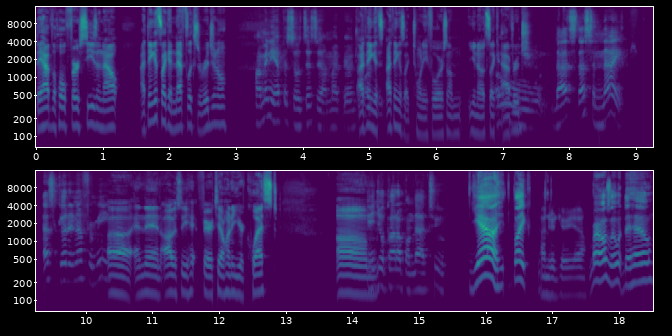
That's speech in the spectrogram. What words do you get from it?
they have the whole first season out. I think it's like a Netflix original. How many episodes is it? I might be I think it's it. I think it's like 24 or something. You know, it's like average. Oh, That's that's a night. That's good enough for me. Uh, and then obviously H- Fairy Tail Hundred Year Quest. Um, Angel caught up on that too. yeah, like Hundred year, yeah. bro, I was like, what the hell?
